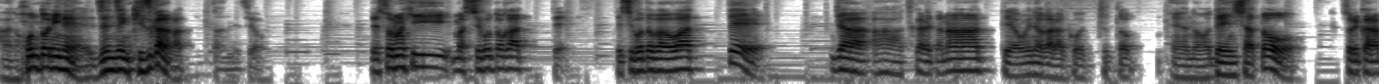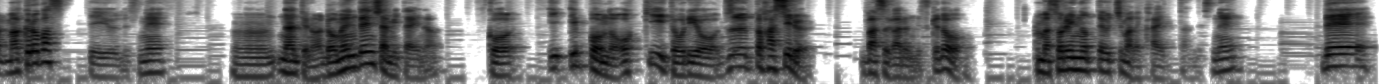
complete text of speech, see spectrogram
あの、本当にね、全然気づかなかったんですよ。で、その日、まあ仕事があって、で仕事が終わって、じゃあ、ああ、疲れたなーって思いながら、こう、ちょっと、あの、電車と、それからマクロバスっていうですね、うん、なんていうの、路面電車みたいな、こう、一本の大きい通りをずっと走るバスがあるんですけど、まあ、それに乗って家まで帰ったんですね。で、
